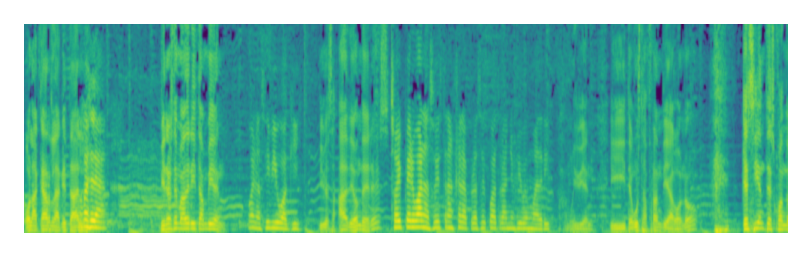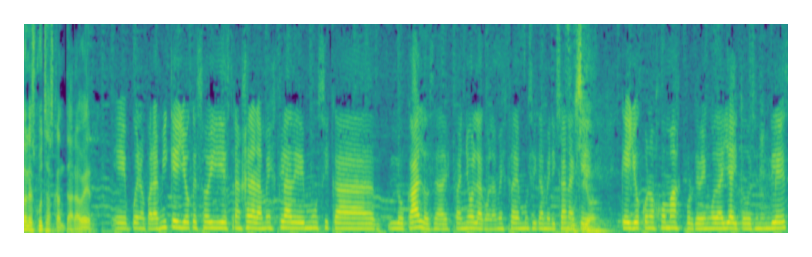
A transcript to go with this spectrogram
Hola Carla, ¿qué tal? Hola. ¿Vienes de Madrid también? Bueno, sí vivo aquí. ¿Vives? Ah, ¿de dónde eres? Soy peruana, soy extranjera, pero hace cuatro años vivo en Madrid. Ah, muy bien. Y te gusta Fran Diago, ¿no? ¿Qué sientes cuando le escuchas cantar? A ver. Eh, bueno, para mí que yo que soy extranjera, la mezcla de música local, o sea, española, con la mezcla de música americana, que, que yo conozco más porque vengo de allá y todo es en inglés,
